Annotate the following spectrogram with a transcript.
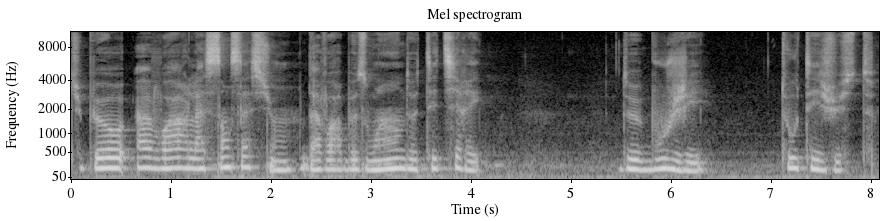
Tu peux avoir la sensation d'avoir besoin de t'étirer, de bouger. Tout est juste.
